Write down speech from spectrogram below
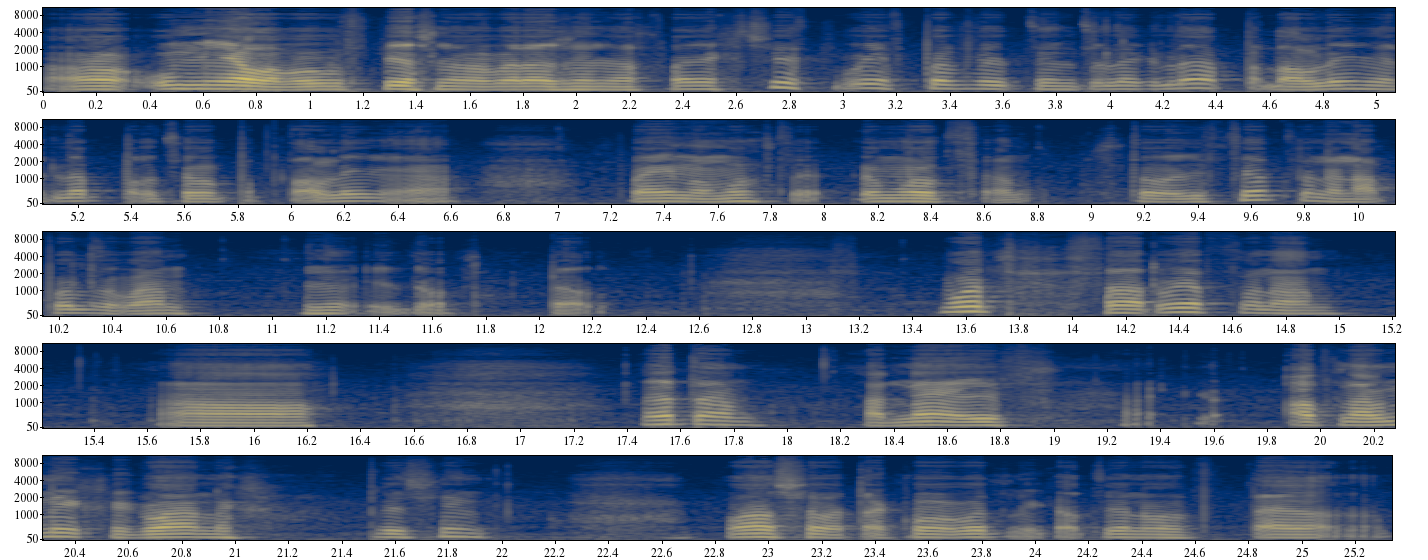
э, умелого, успешного выражения своих чувств, вы используете интеллект для подавления, для противопоставления своим эмоциям что, естественно, на пользу вам не идет. Вот, соответственно, э, это одна из основных и главных причин вашего такого вот негативного состояния.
